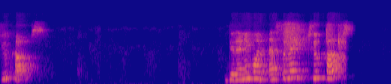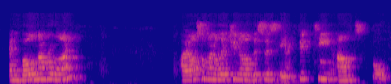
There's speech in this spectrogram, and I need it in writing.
Two cups. Did anyone estimate two cups and bowl number one? I also want to let you know this is a 15 ounce bowl.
